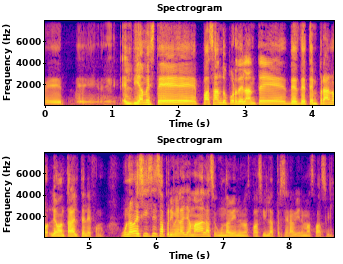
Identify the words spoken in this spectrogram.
eh, eh, el día me esté pasando por delante desde temprano, levantar el teléfono. Una vez hice esa primera llamada, la segunda viene más fácil, la tercera viene más fácil.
